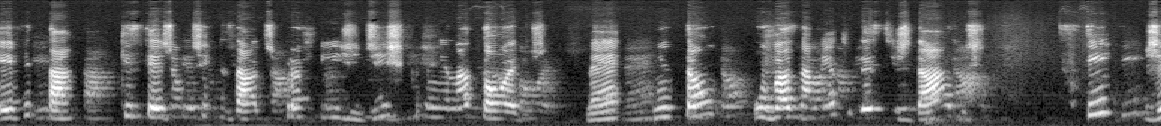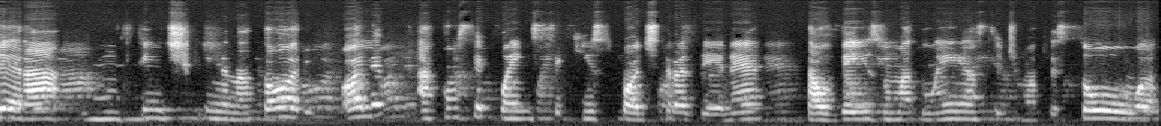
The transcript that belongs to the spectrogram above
evitar que sejam utilizados para fins discriminatórios. Né? Então, o vazamento desses dados se gerar um fim discriminatório, olha a consequência que isso pode trazer, né? Talvez uma doença de uma pessoa,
